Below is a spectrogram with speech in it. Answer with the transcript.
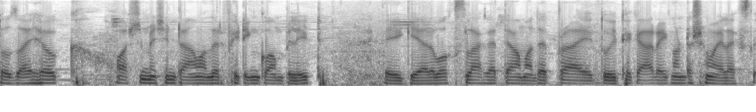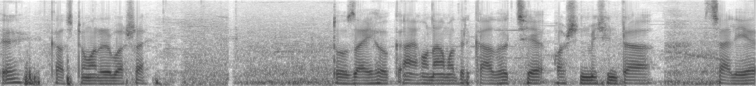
তো যাই হোক ওয়াশিং মেশিনটা আমাদের ফিটিং কমপ্লিট এই গিয়ার বক্স লাগাতে আমাদের প্রায় দুই থেকে আড়াই ঘণ্টা সময় লাগছে কাস্টমারের বাসায়। তো যাই হোক, এখন আমাদের কাজ হচ্ছে ওয়াশিং মেশিনটা চালিয়ে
